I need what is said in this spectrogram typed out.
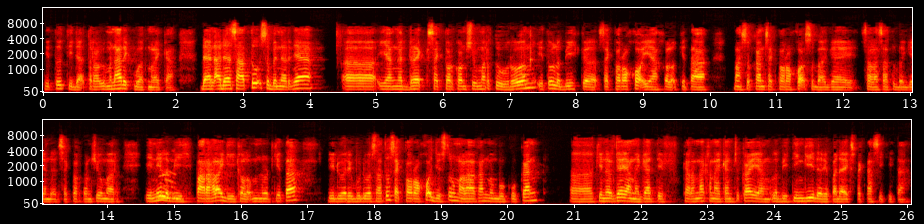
itu tidak terlalu menarik buat mereka. Dan ada satu sebenarnya uh, yang ngedrag sektor consumer turun itu lebih ke sektor rokok ya kalau kita masukkan sektor rokok sebagai salah satu bagian dari sektor consumer. Ini hmm. lebih parah lagi kalau menurut kita di 2021 sektor rokok justru malah akan membukukan uh, kinerja yang negatif karena kenaikan cukai yang lebih tinggi daripada ekspektasi kita.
